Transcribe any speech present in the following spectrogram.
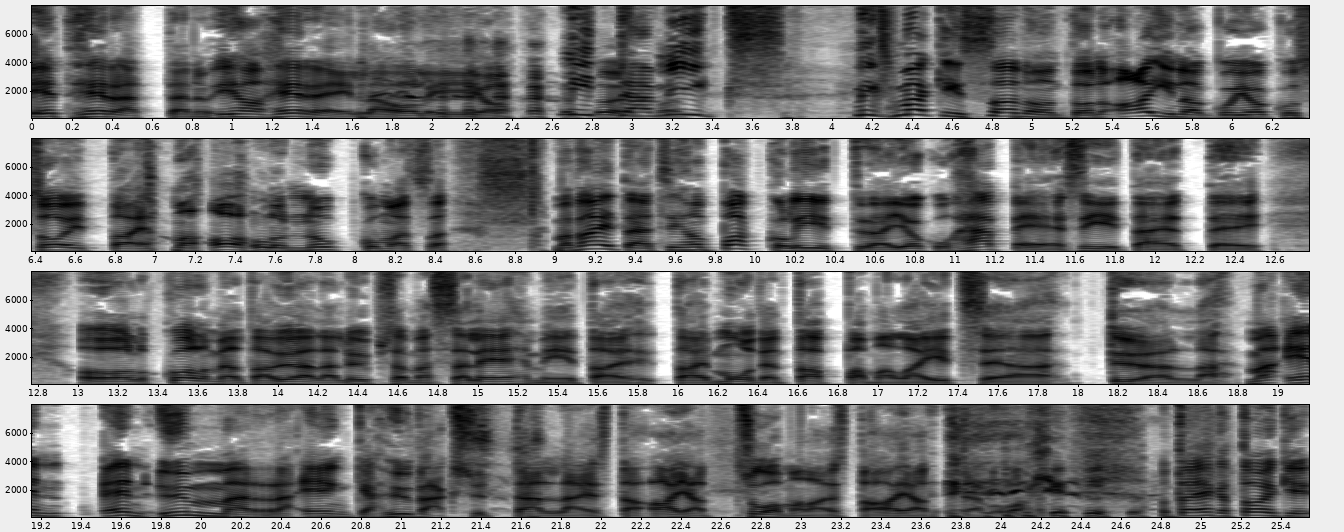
et herättänyt, ihan hereillä oli jo. Mitä, miksi? Miksi mäkin sanon ton aina, kun joku soittaa ja mä oon ollut nukkumassa? Mä väitän, että siihen on pakko liittyä joku häpeä siitä, ettei ole ollut kolmelta yöllä lypsämässä lehmiä tai, tai muuten tappamalla itseään työllä. Mä en, en ymmärrä enkä hyväksy tällaista ajat, suomalaista ajattelua. Mutta ehkä toikin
